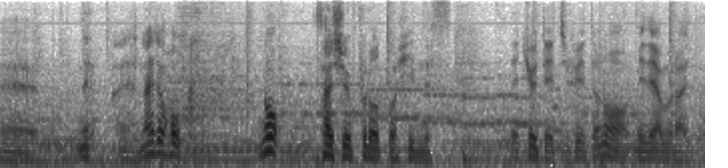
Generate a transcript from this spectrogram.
えーね、ナイトホークの最終プロット品です。で9.1フィートのミディアムライト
